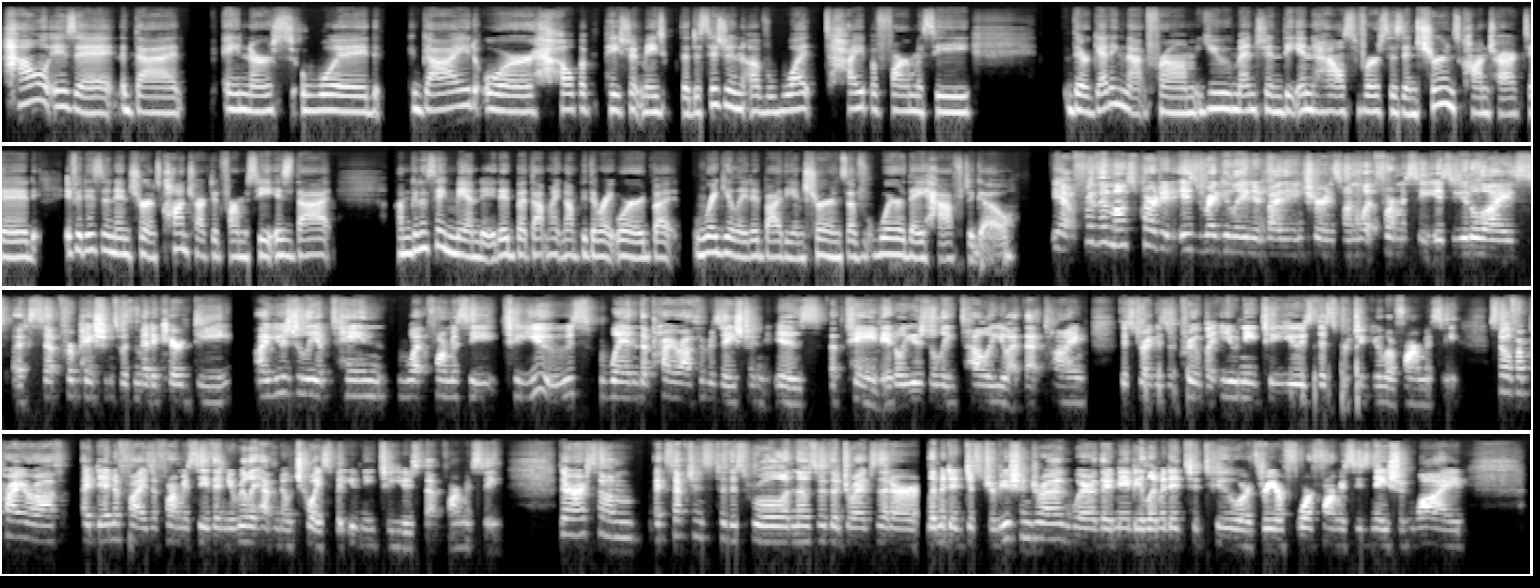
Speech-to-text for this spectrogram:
how is it that a nurse would guide or help a patient make the decision of what type of pharmacy they're getting that from. You mentioned the in house versus insurance contracted. If it is an insurance contracted pharmacy, is that, I'm going to say mandated, but that might not be the right word, but regulated by the insurance of where they have to go? Yeah, for the most part, it is regulated by the insurance on what pharmacy is utilized, except for patients with Medicare D. I usually obtain what pharmacy to use when the prior authorization is obtained. It'll usually tell you at that time this drug is approved, but you need to use this particular pharmacy. So if a prior auth identifies a pharmacy, then you really have no choice, but you need to use that pharmacy. There are some exceptions to this rule, and those are the drugs that are limited distribution drug, where they may be limited to two or three or four pharmacies nationwide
